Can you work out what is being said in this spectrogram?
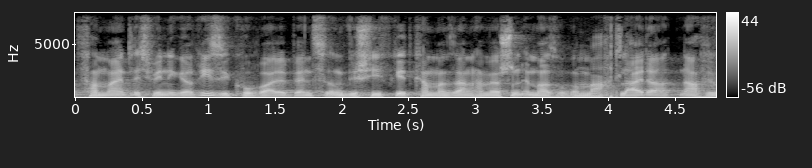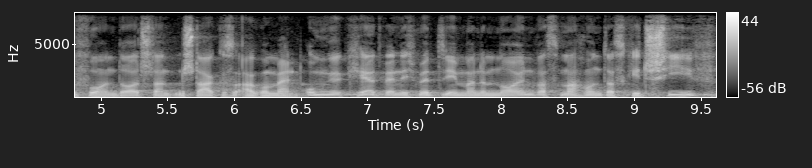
vermeintlich weniger Risiko, weil wenn es irgendwie schief geht, kann man sagen, haben wir schon immer so gemacht. Leider nach wie vor in Deutschland ein starkes Argument. Umgekehrt, wenn ich mit jemandem Neuen was mache und das geht schief,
